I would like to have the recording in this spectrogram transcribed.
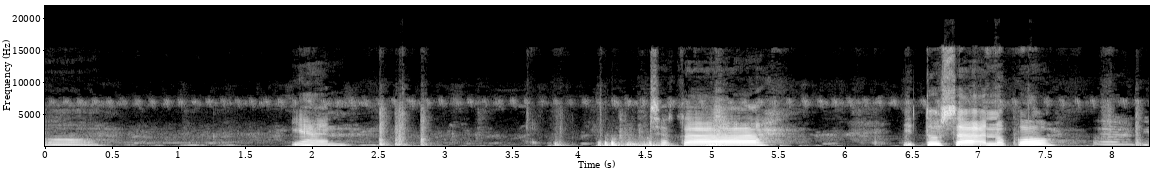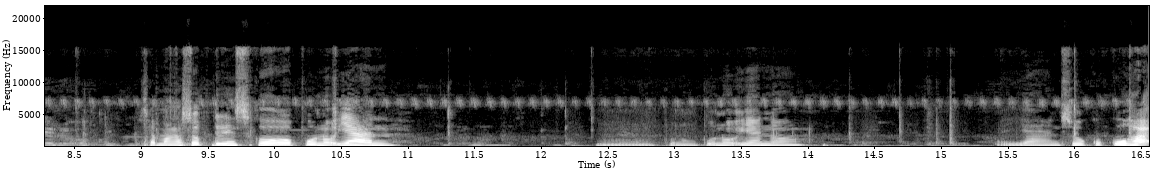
Oh. Yan. Tsaka, ito sa ano ko, sa mga soft drinks ko, puno yan. Hmm, punong-puno yan, no. Ayan. So, kukuha.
